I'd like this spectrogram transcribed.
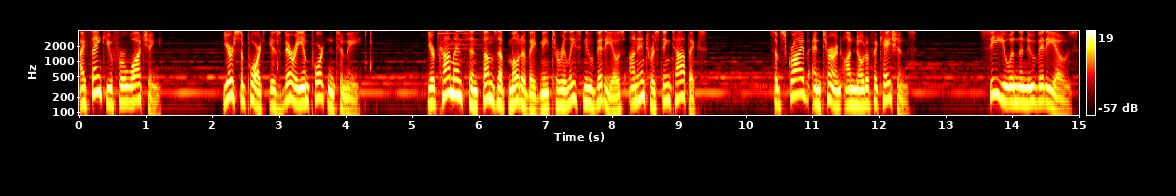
I thank you for watching. Your support is very important to me. Your comments and thumbs up motivate me to release new videos on interesting topics. Subscribe and turn on notifications. See you in the new videos.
